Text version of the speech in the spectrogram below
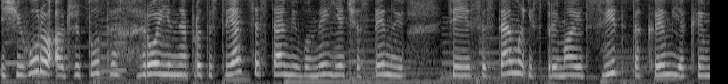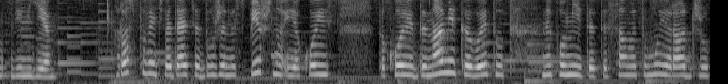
Ішігуро, адже тут герої не протистоять системі, вони є частиною цієї системи і сприймають світ таким, яким він є. Розповідь ведеться дуже неспішно і якоїсь такої динаміки ви тут не помітите. Саме тому я раджу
